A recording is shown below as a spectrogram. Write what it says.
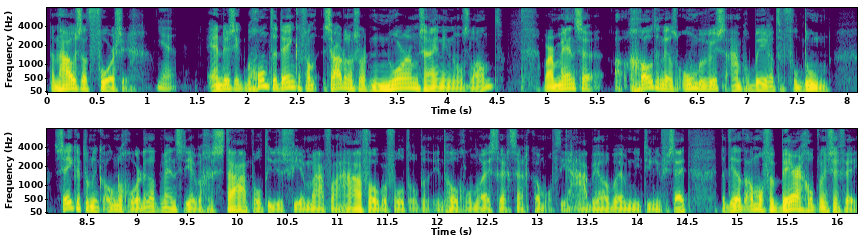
dan houden ze dat voor zich. Ja. En dus ik begon te denken van, zou er een soort norm zijn in ons land, waar mensen grotendeels onbewust aan proberen te voldoen? Zeker toen ik ook nog hoorde dat mensen die hebben gestapeld, die dus via MAVO, HAVO bijvoorbeeld op het, in het hoger onderwijs terecht zijn gekomen, of die HBO bij niet de universiteit, dat die dat allemaal verbergen op hun cv.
